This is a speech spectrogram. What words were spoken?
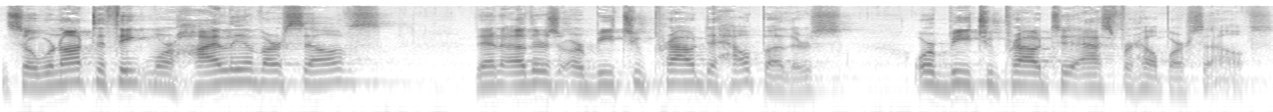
And so we're not to think more highly of ourselves than others or be too proud to help others or be too proud to ask for help ourselves.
